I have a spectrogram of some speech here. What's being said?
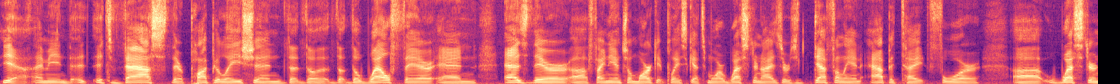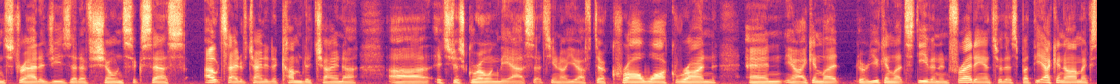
Yeah, I mean it's vast. Their population, the the the, the wealth there, and as their uh, financial marketplace gets more westernized, there's definitely an appetite for uh, Western strategies that have shown success outside of China to come to China. Uh, it's just growing the assets. You know, you have to crawl, walk, run, and you know I can let or you can let Stephen and Fred answer this, but the economics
